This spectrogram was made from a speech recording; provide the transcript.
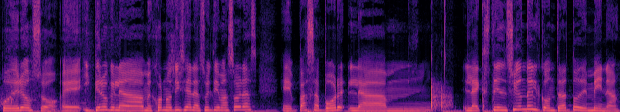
poderoso eh, y creo que la mejor noticia de las últimas horas eh, pasa por la, mm, la extensión del contrato de Mena,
